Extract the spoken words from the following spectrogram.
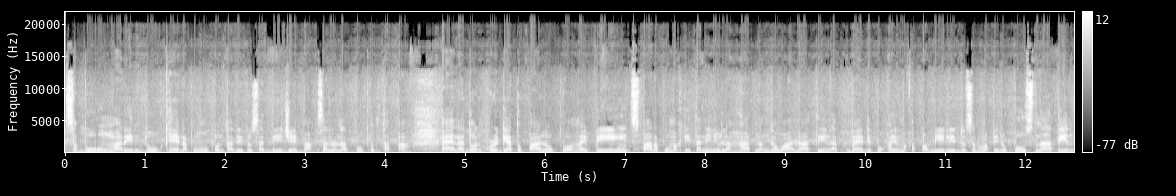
sa buong Marinduque na pumupunta dito sa DJ Back at pupunta pa. And uh, don't forget to follow po my page para po makita ninyo lahat ng gawa natin at pwede po kayo makapamili do sa mga pinupost natin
